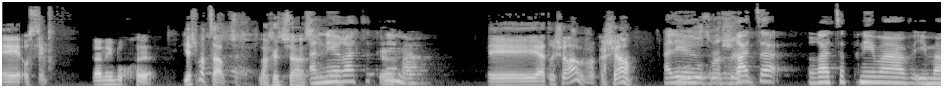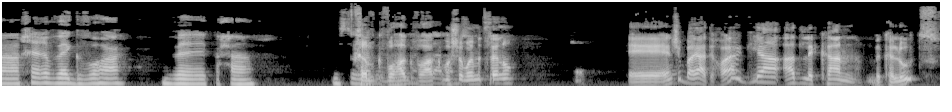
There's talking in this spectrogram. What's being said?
אה, עושים? אני בוכה. יש מצב. לך את ש"ס. אני רצה פנימה. אה, את ראשונה בבקשה. אני. רצה רצה פנימה עם החרב גבוהה וככה. חרב גבוהה. גבוהה כמו שאומרים אצלנו. אה, אין שום בעיה את יכולה להגיע עד לכאן בקלות.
